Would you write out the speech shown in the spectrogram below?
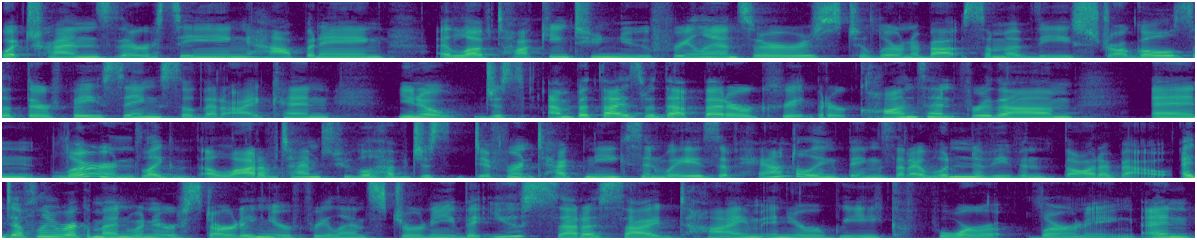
what trends they're seeing happening. I love talking to new freelancers to learn about some of the struggles that they're facing so that I can, you know, just empathize with that better, create better content for them and learned. Like a lot of times, people have just different techniques and ways of handling things that I wouldn't have even thought about. I definitely recommend when you're starting your freelance journey that you set aside time in your week for learning. And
